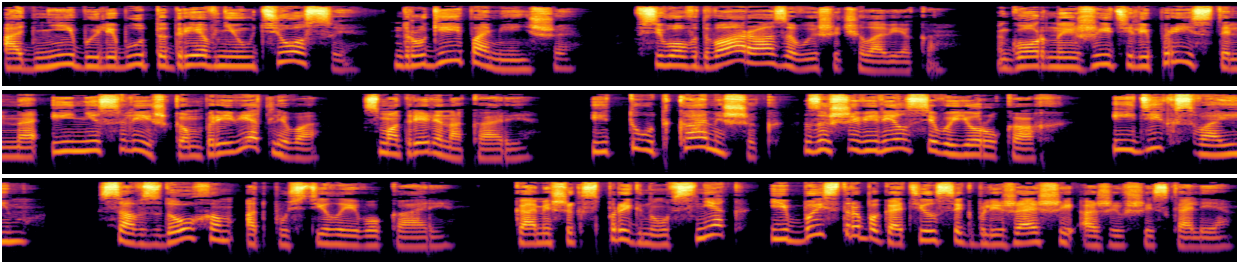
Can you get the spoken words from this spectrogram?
Одни были будто древние утесы, другие поменьше, всего в два раза выше человека. Горные жители пристально и не слишком приветливо смотрели на Карри. И тут камешек зашевелился в ее руках. «Иди к своим», — со вздохом отпустила его Карри. Камешек спрыгнул в снег и быстро покатился к ближайшей ожившей скале.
